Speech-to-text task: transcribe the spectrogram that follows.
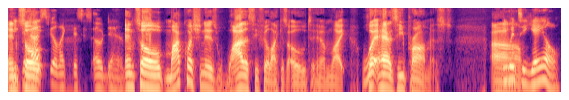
And He so, does feel like this is owed to him. and so, my question is, why does he feel like it's owed to him? Like, what has he promised? he went to um, Yale.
